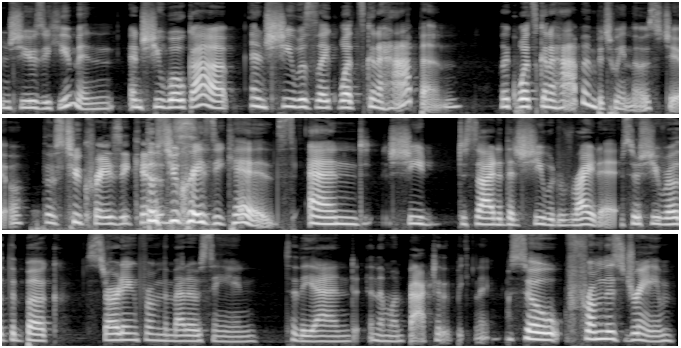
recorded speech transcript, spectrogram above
and she was a human. And she woke up and she was like, What's going to happen? Like, what's going to happen between those two? Those two crazy kids. those two crazy kids and she decided that she would write it so she wrote the book starting from the meadow scene to the end and then went back to the beginning so from this dream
